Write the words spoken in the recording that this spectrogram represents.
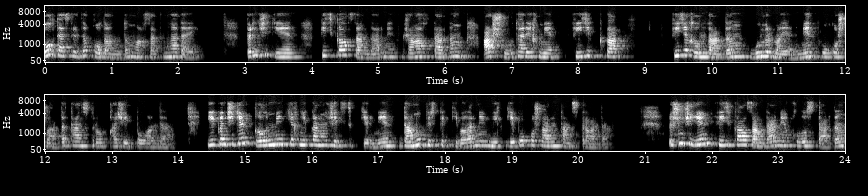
Бұл тәсілді қолданудың мақсаты мынадай. Біріншіден физикалық заңдар мен жаңалықтардың ашылу тарихымен физика физик ғылымдардың өмірбаянымен оқушыларды таныстыру қажет болғанда. Екіншіден ғылым мен техниканың жетістіктерімен даму перспективаларымен мектеп оқушыларын таныстырғанда. Үшіншіден физикалық заңдар мен құбылыстардың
